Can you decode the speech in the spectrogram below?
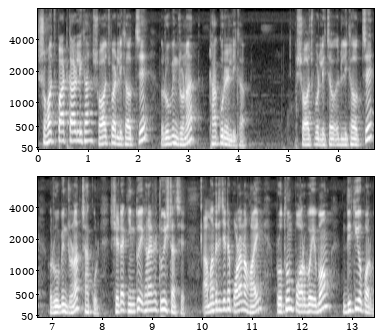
সহজ পাঠ কার লেখা? সহজ পাঠ লেখা হচ্ছে রবীন্দ্রনাথ ঠাকুরের লেখা। সহজ পাঠ লিখা, লেখা হচ্ছে রবীন্দ্রনাথ ঠাকুর। সেটা কিন্তু এখানে একটা টুইস্ট আছে। আমাদের যেটা পড়ানো হয় প্রথম পর্ব এবং দ্বিতীয় পর্ব,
